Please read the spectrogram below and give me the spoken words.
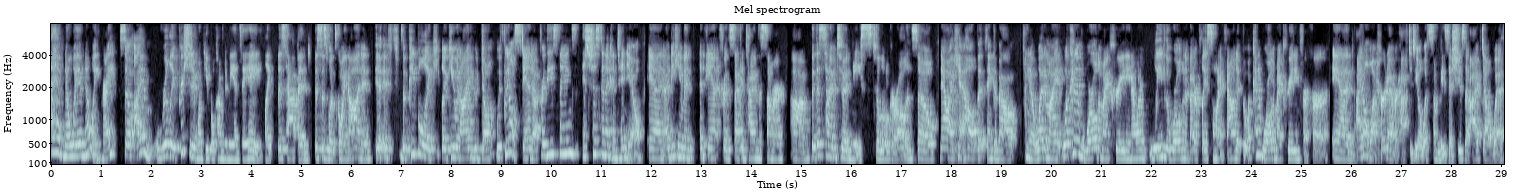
I have no way of knowing, right? So I am really appreciative when people come to me and say, "Hey, like this happened. This is what's going on." And if the people like like you and I who don't, if we don't stand up for these things, it's just going to continue. And I became an, an, aunt for the second time this summer, um, but this time to a niece, to a little girl. And so now I can't help but think about, you know, what am I? What kind of world am I creating? I want to leave the world in a better place than when I found it, but what kind of world am I creating for her? And I don't want her to ever have to deal with some of these issues that I've dealt with,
